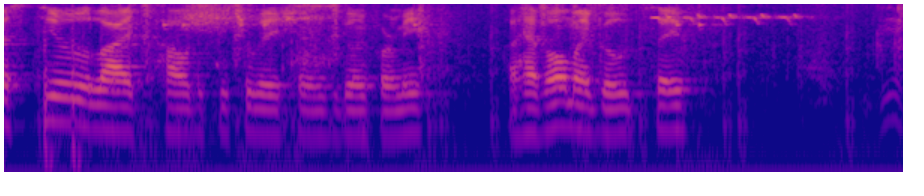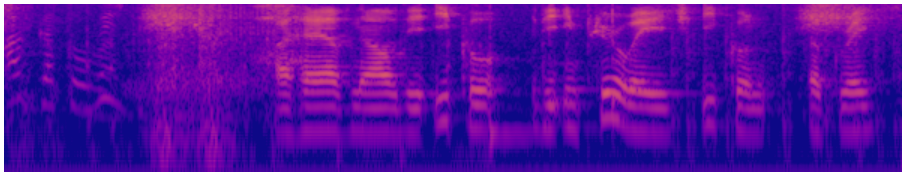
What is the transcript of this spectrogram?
I still like how the situation is going for me. I have all my gold safe. I have now the eco, the Imperial Age econ upgrades.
